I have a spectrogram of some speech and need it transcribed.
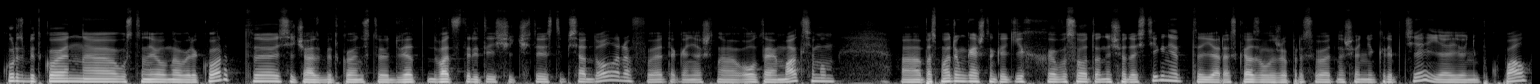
Курс биткоина установил новый рекорд. Сейчас биткоин стоит 23 450 долларов. Это, конечно, all-time максимум. Э, посмотрим, конечно, каких высот он еще достигнет. Я рассказывал уже про свое отношение к крипте. Я ее не покупал.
